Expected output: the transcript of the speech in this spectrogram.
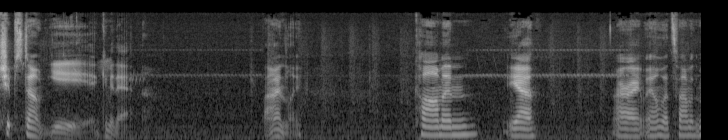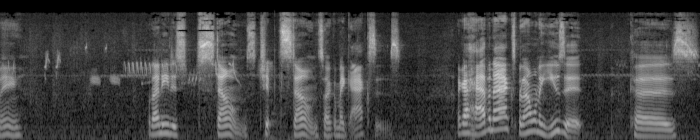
Chipstone. Yeah, give me that. Finally. Common. Yeah. Alright, well, that's fine with me. What I need is stones, chipped stones, so I can make axes. Like, I have an axe, but I want to use it. Because...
